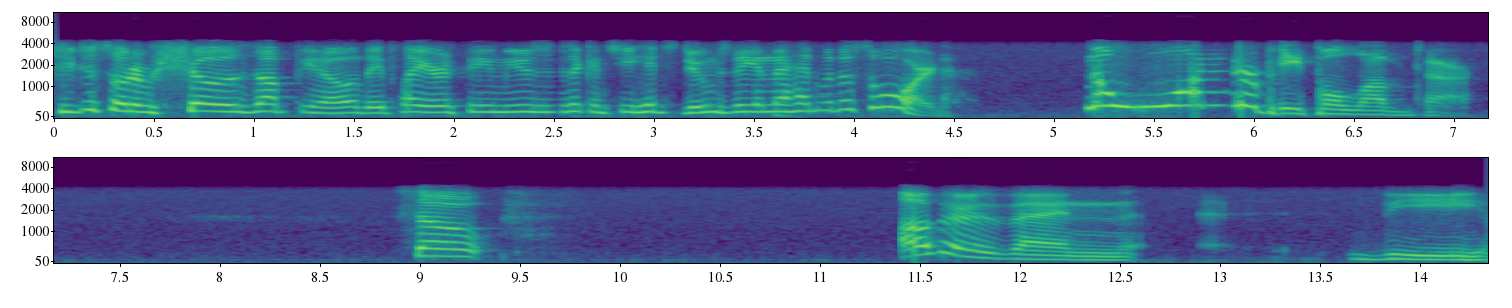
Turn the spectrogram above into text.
she just sort of shows up, you know, they play her theme music and she hits Doomsday in the head with a sword. No wonder people loved her. So, other than the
